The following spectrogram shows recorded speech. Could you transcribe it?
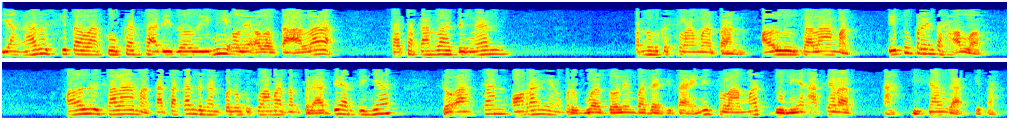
yang harus kita lakukan saat didolimi oleh Allah Ta'ala, katakanlah dengan penuh keselamatan. Alu salama. Itu perintah Allah. Alu salama. Katakan dengan penuh keselamatan. Berarti artinya doakan orang yang berbuat dolim pada kita ini selamat dunia akhirat. Nah, bisa nggak kita?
